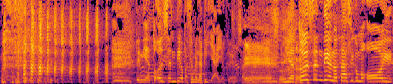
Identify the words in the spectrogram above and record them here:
Tenía todo encendido para hacerme la pilla, yo creo. ¿sabes? Eso. Tenía todo encendido, no estaba así como hoy,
